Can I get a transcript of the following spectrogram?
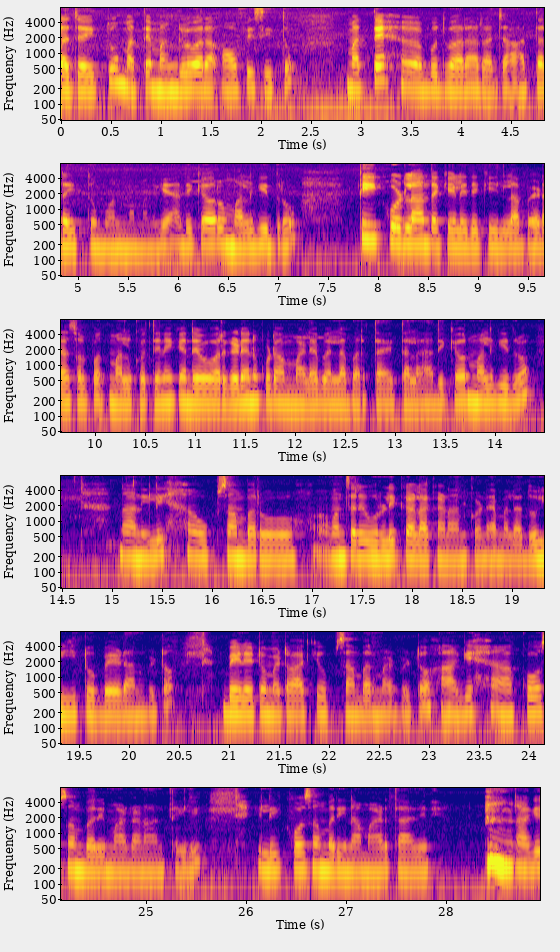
ರಜಾ ಇತ್ತು, ಮತ್ತು ಮಂಗಳವಾರ ಆಫೀಸ್ ಇತ್ತು, ಮತ್ತು ಬುಧವಾರ ರಜಾ. ಆ ಥರ ಇತ್ತು ಮೋಹನ್ ಮಾಮನಿಗೆ. ಅದಕ್ಕೆ ಅವರು ಮಲಗಿದ್ರು. ಟೀ ಕೊಡ್ಲಾ ಅಂತ ಕೇಳಿದ್ದಕ್ಕೆ, ಇಲ್ಲ ಬೇಡ, ಸ್ವಲ್ಪ ಹೊತ್ತು ಮಲ್ಕೋತೀನಿ. ಏಕೆಂದರೆ ಹೊರಗಡೆನೂ ಕೂಡ ಮಳೆ ಬೆಲ್ಲ ಬರ್ತಾ ಇತ್ತಲ್ಲ, ಅದಕ್ಕೆ ಅವ್ರು ಮಲಗಿದ್ರು. ನಾನಿಲ್ಲಿ ಉಪ್ಪು, ಸಾಂಬಾರು ಒಂದ್ಸರಿ ಹುರುಳಿಕಾಳು ಹಾಕೋಣ ಅಂದ್ಕೊಂಡೆ ಆಮೇಲೆ ಅದು ಹೀಟು ಬೇಡ ಅಂದ್ಬಿಟ್ಟು, ಬೇಳೆ ಟೊಮೆಟೊ ಹಾಕಿ ಉಪ್ಪು, ಸಾಂಬಾರು ಮಾಡಿಬಿಟ್ಟು, ಹಾಗೆ ಕೋಸಂಬರಿ ಮಾಡೋಣ ಅಂತೇಳಿ. ಇಲ್ಲಿ ಕೋಸಂಬರಿನ ಮಾಡ್ತಾ ಇದ್ದೀನಿ. ಹಾಗೆ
